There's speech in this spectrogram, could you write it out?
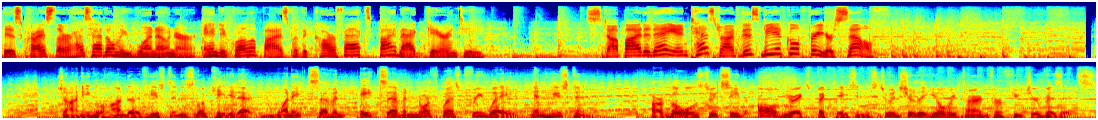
This Chrysler has had only one owner and it qualifies for the Carfax buyback guarantee. Stop by today and test drive this vehicle for yourself. John Eagle Honda of Houston is located at 18787 Northwest Freeway in Houston. Our goal is to exceed all of your expectations to ensure that you'll return for future visits.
